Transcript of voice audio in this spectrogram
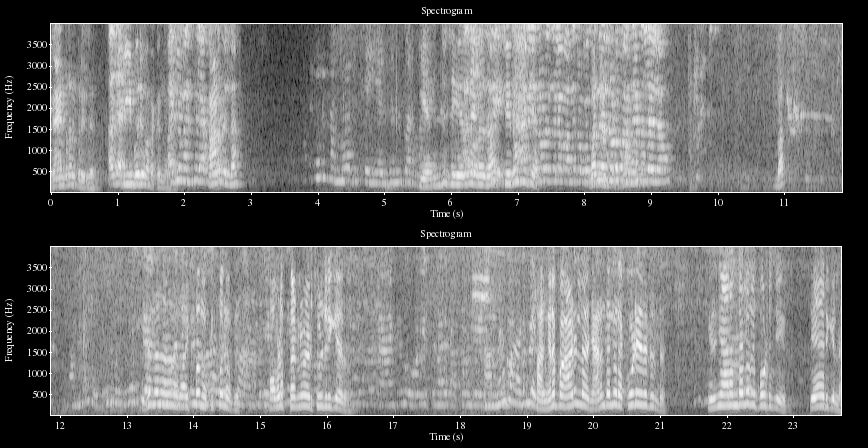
ഗ്രൈൻഡർ ഡ്രില്ല് പറക്കുന്നുണ്ട് മനസ്സിലാക്കണം. കാണുന്നില്ല. ചെയ്യരുതെന്ന് എന്ത് ചെയ്തോണ്ടിരിക്കുക വാ, വാ. ഇപ്പൊ നോക്ക് ഇപ്പൊ നോക്ക്. അവിടെ പെട്രോൾ അടിച്ചുകൊണ്ടിരിക്കുകയായിരുന്നു അങ്ങനെ പാടില്ല. ഞാൻ എന്തായാലും റെക്കോർഡ് ചെയ്തിട്ടുണ്ട്. ഇത് ഞാൻ എന്തായാലും റിപ്പോർട്ട് ചെയ്യും ചെയ്യാതിരിക്കില്ല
